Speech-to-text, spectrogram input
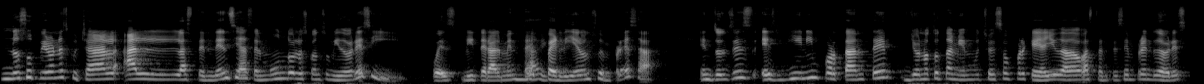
No supieron escuchar a las tendencias, el mundo, los consumidores y pues literalmente perdieron su empresa. Entonces es bien importante, yo noto también mucho eso porque he ayudado a bastantes emprendedores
